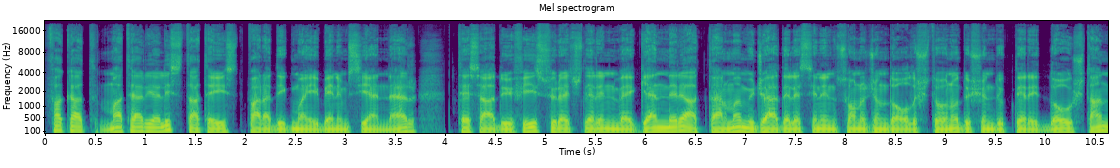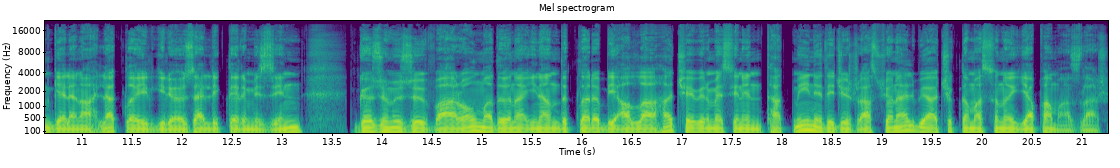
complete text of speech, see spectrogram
Fakat materyalist ateist paradigmayı benimseyenler, tesadüfi süreçlerin ve genleri aktarma mücadelesinin sonucunda oluştuğunu düşündükleri doğuştan gelen ahlakla ilgili özelliklerimizin, gözümüzü var olmadığına inandıkları bir Allah'a çevirmesinin tatmin edici rasyonel bir açıklamasını yapamazlar.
